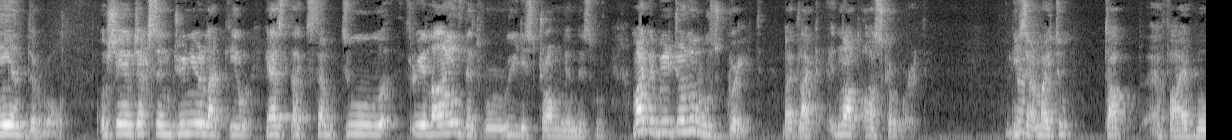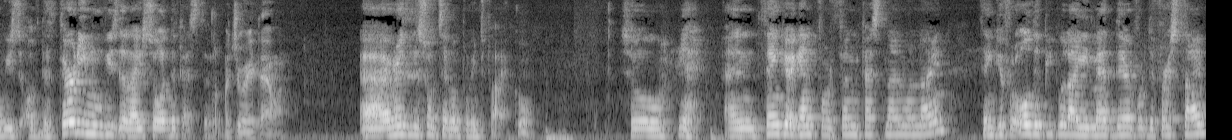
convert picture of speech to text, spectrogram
nailed the role. O'Shea Jackson Jr. like he, he has like some two three lines that were really strong in this movie. Michael B. Jordan was great, but like not Oscar worthy. These are my two top uh, five movies of the thirty movies that I saw at the festival. What'd you rate that one? Uh, I rated this one seven point five. Cool. So yeah, and thank you again for Film Fest 919. Thank you for all the people I met there for the first time.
